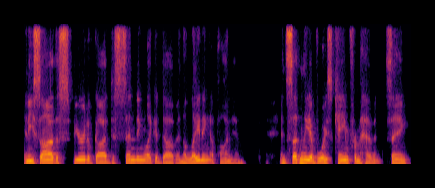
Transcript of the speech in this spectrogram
and he saw the Spirit of God descending like a dove and alighting upon him. And suddenly a voice came from heaven saying,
